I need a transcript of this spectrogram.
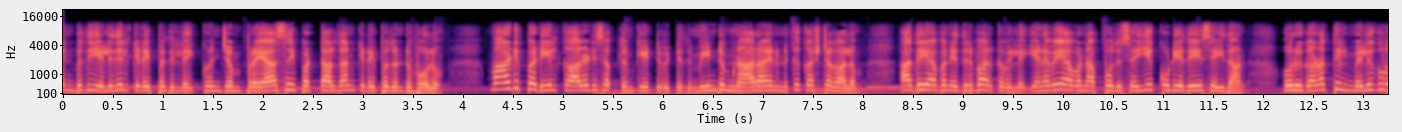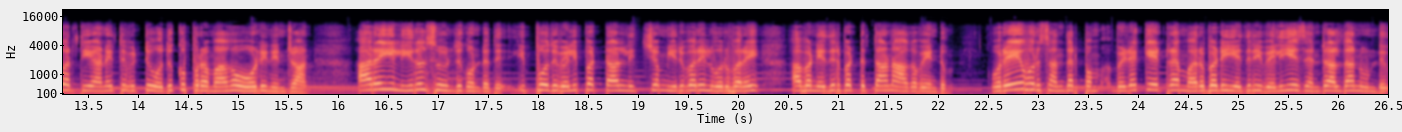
என்பது எளிதில் கிடைப்பதில்லை. கொஞ்சம் பிரயாசைப்பட்டால் தான் கிடைப்பதுண்டு போலும். மாடிப்படியில் காலடி சப்தம் கேட்டுவிட்டது. மீண்டும் நாராயணனுக்கு கஷ்டகாலம். அதை அவன் எதிர்பார்க்கவில்லை. எனவே அவன் அப்போது செய்யக்கூடியதே செய்தான். ஒரு கணத்தில் மெழுகுவர்த்தியை அணைத்துவிட்டு ஒதுக்குப்புறமாக ஓடி நின்றான். அறையில் இருள் சூழ்ந்து கொண்டது. இப்போது வெளிப்பட்டால் நிச்சயம் இருவரில் ஒருவரை அவன் எதிர்பட்டுத்தான் ஆக வேண்டும். ஒரே ஒரு சந்தர்ப்பம் விளக்கேற்ற மறுபடி எதிரி வெளியே சென்றால்தான் உண்டு.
